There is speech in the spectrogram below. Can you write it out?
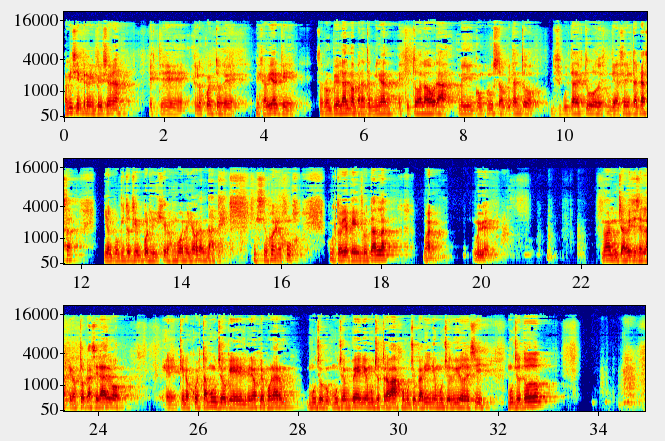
A mí siempre me impresiona este, los cuentos de, Javier que se rompió el alma para terminar este, toda la obra medio inconclusa o que tanto dificultades tuvo de, hacer esta casa y al poquito tiempo le dijeron, bueno, y ahora andate. Y dice, bueno, justo había que disfrutarla. Bueno, muy bien. No hay muchas veces en las que nos toca hacer algo eh, que nos cuesta mucho, que le tenemos que poner mucho, mucho empeño, mucho trabajo, mucho cariño, mucho olvido de sí, mucho todo,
